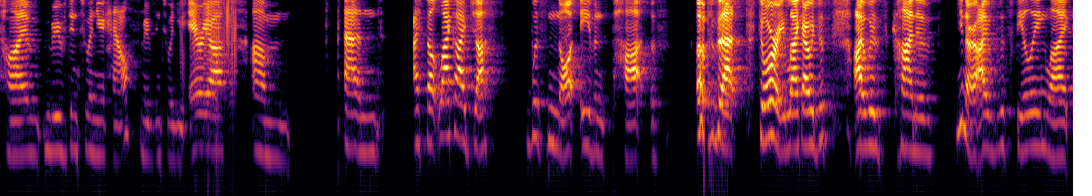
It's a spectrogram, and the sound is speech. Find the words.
time moved into a new house moved into a new area um, and i felt like i just was not even part of of that story. Like I would just, I was kind of, you know, I was feeling like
